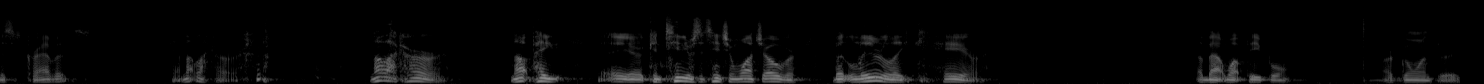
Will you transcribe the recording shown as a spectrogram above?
Mrs. Kravitz. Yeah, not like her. Not like her. Not pay uh, continuous attention, watch over, but literally care about what people are going through.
